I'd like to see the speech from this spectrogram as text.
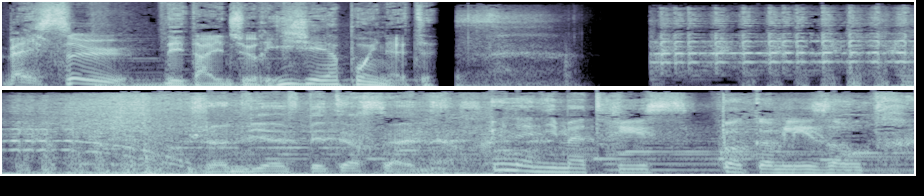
Bien sûr! Détails sur IGA.net. Geneviève Peterson. Une animatrice pas comme les autres.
